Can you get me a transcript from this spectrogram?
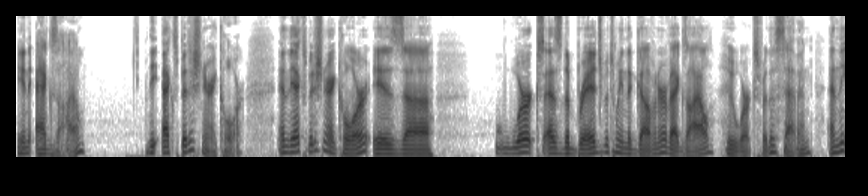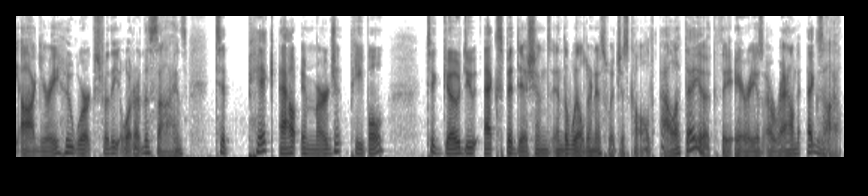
in exile the Expeditionary Corps, and the Expeditionary Corps is uh, works as the bridge between the Governor of Exile, who works for the Seven, and the Augury, who works for the Order of the Signs, to pick out emergent people to go do expeditions in the wilderness, which is called Aletheuk, the areas around exile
